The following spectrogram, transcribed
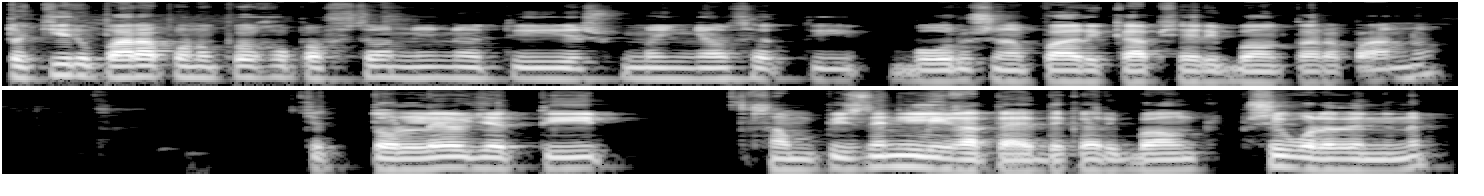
Το κύριο παράπονο που έχω από αυτόν είναι ότι ας πούμε νιώθω ότι μπορούσε να πάρει κάποια rebound παραπάνω. Και το λέω γιατί θα μου πεις δεν είναι λίγα τα 11 rebound, σίγουρα δεν είναι.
